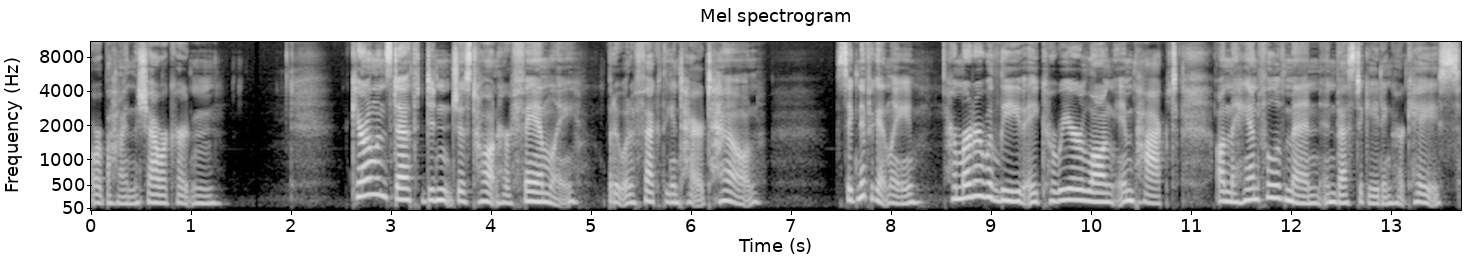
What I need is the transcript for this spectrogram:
or behind the shower curtain. Carolyn's death didn't just haunt her family, but it would affect the entire town. Significantly, her murder would leave a career long impact on the handful of men investigating her case.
